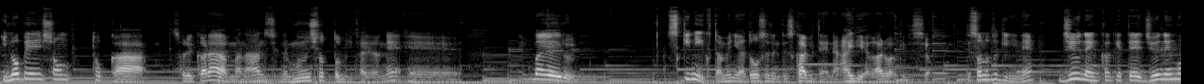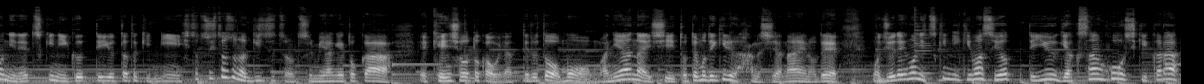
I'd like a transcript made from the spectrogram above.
うイノベーションとかそれからまあ何でしょうねムーンショットみたいなね、えーまあ、いわゆる月に行くためにはどうするんですか？みたいなアイディアがあるわけですよ。でその時にね10年かけて10年後にね月に行くって言った時に一つ一つの技術の積み上げとかえ検証とかをやってるともう間に合わないしとてもできる話じゃないのでもう10年後に月に行きますよっていう逆算方式から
